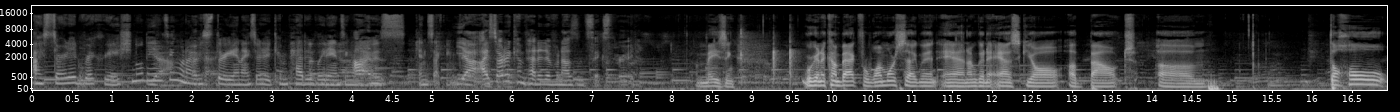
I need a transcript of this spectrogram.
I started recreational dancing yeah, when I okay. was three, and I started competitively okay, dancing yeah. when um, I was in second grade. Yeah, I started competitive when I was in sixth grade. Amazing. We're going to come back for one more segment, and I'm going to ask y'all about um, the whole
